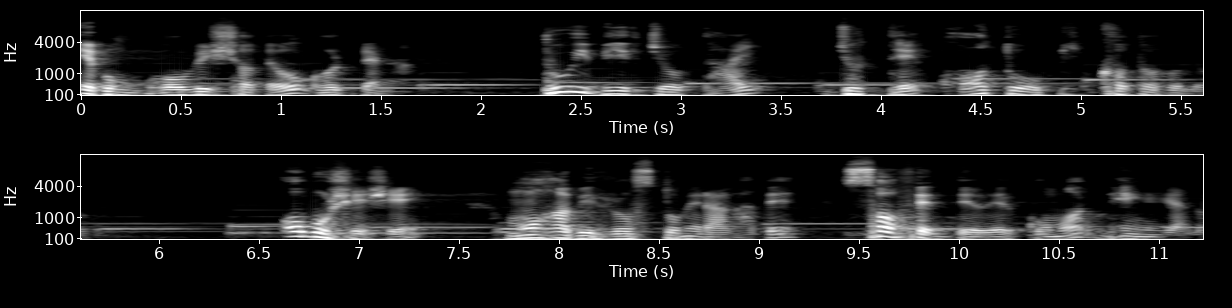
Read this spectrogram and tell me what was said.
এবং ভবিষ্যতেও ঘটবে না। দুই বীর যোদ্ধাই যুদ্ধে ক্ষত বিক্ষত হল। অবশেষে মহাবীর রোস্তমের আঘাতে সফেদ দেবের কোমর ভেঙে গেল।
